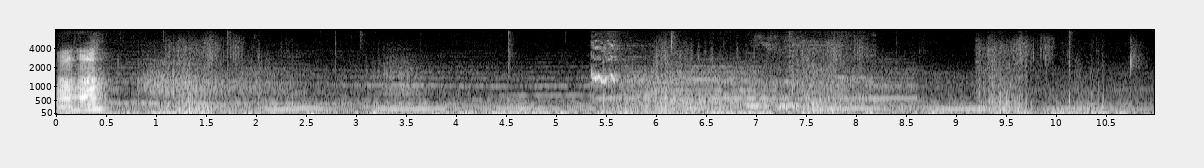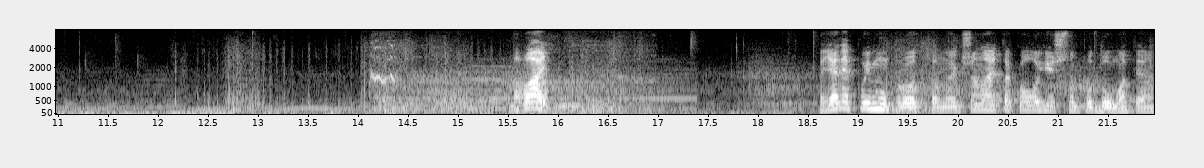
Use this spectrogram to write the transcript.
Ага. Давай. Я не пойму просто, ну якщо навіть так логічно подумати.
